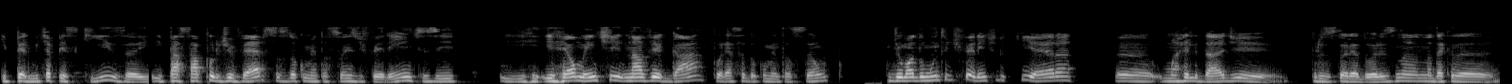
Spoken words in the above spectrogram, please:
que permite a pesquisa e, e passar por diversas documentações diferentes e, e, e, realmente navegar por essa documentação de um modo muito diferente do que era uma realidade para os historiadores na, na, década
